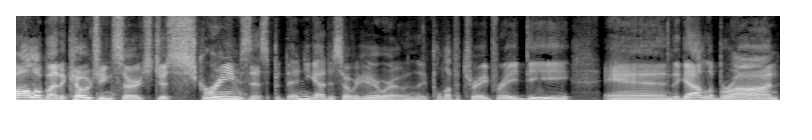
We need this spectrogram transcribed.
followed by the coaching search, just screams this. But then you got this over here where they pulled off a trade for AD and they got LeBron.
